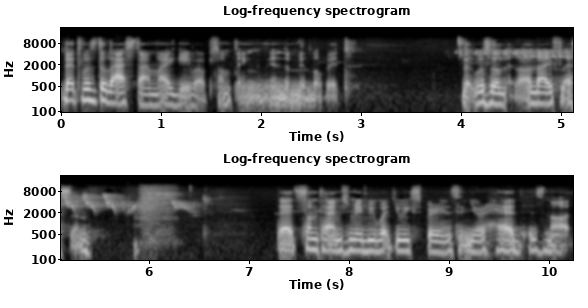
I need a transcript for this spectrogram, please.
that was the last time I gave up something in the middle of it. That was a, a life lesson. that sometimes maybe what you experience in your head is not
